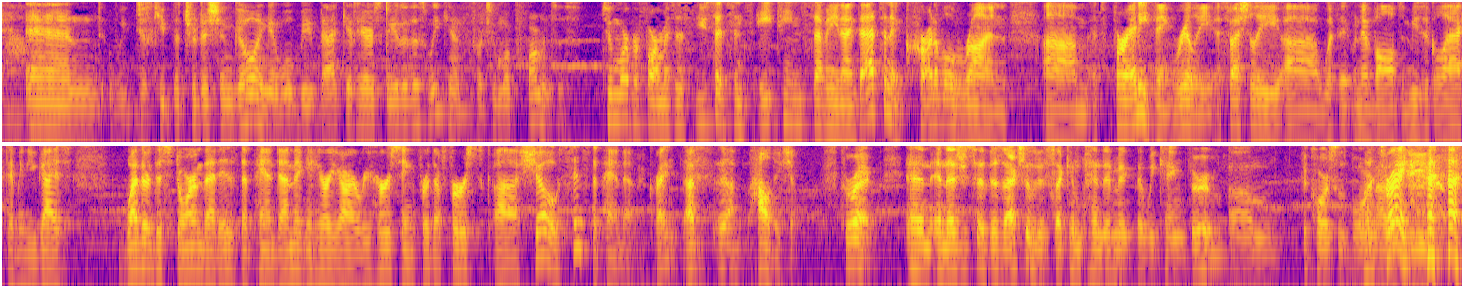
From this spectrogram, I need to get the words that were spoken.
wow. and we just keep the tradition going. And we'll be back at Harris Theater this weekend for two more performances. Two more performances. You said since 1879. That's an incredible run um, for anything, really, especially uh, with it when it involves a musical act. I mean, you guys weather the storm that is the pandemic, and here we are rehearsing for the first uh, show since the pandemic, right? Uh, uh, holiday show. Correct, and and as you said, this is actually the second pandemic that we came through. Um, the course was born. That's right. The,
